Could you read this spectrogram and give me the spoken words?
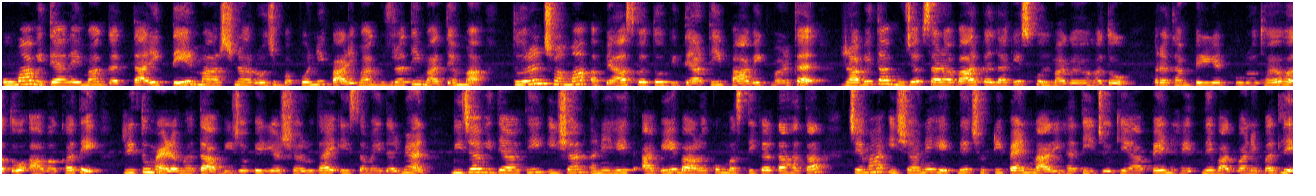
ઉમા વિદ્યાલયમાં ગત તારીખ તેર માર્ચના રોજ બપોરની પાળીમાં ગુજરાતી માધ્યમમાં ધોરણ છ માં અભ્યાસ કરતો વિદ્યાર્થી ભાવિક મણકર રાબેતા મુજબ સાડા બાર કલાકે સ્કૂલમાં ગયો હતો. પ્રથમ પીરિયડ પૂરો થયો હતો. આ વખતે રીતુ મેડમ હતા. બીજો પીરિયડ શરૂ થાય એ સમય દરમિયાન બીજા વિદ્યાર્થી ઈશાન અને હેત આ બે બાળકો મસ્તી કરતા હતા, જેમાં ઈશાને હેતને છૂટી પેન મારી હતી જો કે આ પેન હેતને વાગવાને બદલે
